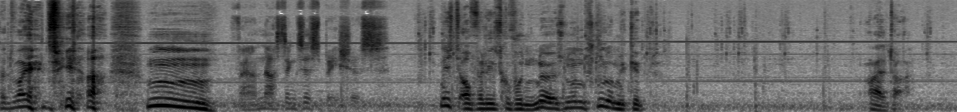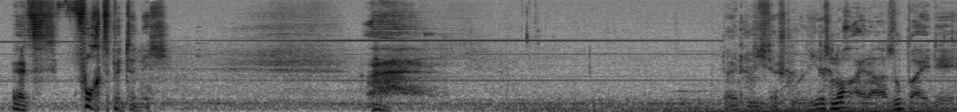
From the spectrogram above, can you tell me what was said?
Das war jetzt wieder... Hm. Found nothing suspicious. Nichts Auffälliges gefunden. Nö, ist nur ein Stuhl umgekippt. Alter. Jetzt fucht's bitte nicht. Da hinten liegt der Stuhl. Hier ist noch einer. Super Idee.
